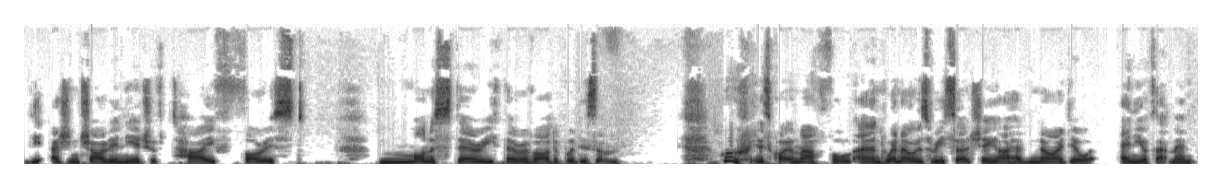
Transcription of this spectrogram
the Ajahn Chah lineage of Thai forest monastery Theravada Buddhism. Whew, it's quite a mouthful. And when I was researching, I had no idea what any of that meant.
